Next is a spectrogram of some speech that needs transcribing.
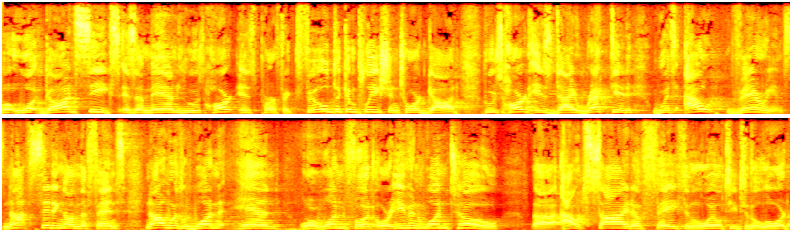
But what God seeks is a man whose heart is perfect, filled to completion toward God, whose heart is directed without variance, not sitting on the fence, not with one hand or one foot or even one toe uh, outside of faith and loyalty to the Lord,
